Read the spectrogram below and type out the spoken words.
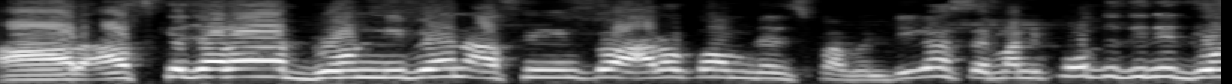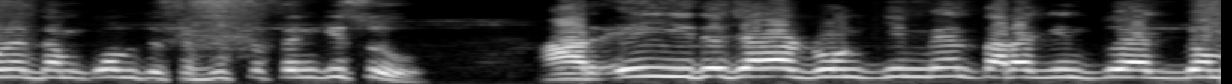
আর আজকে যারা ড্রোন নিবেন, আজকে কিন্তু আরও কম রেঞ্জ পাবেন, ঠিক আছে? মানে প্রতিদিনই ড্রোনের দাম কমতেছে, বুঝতেছেন কিছু? আর এই ঈদে যারা ড্রোন কিনবেন, তারা কিন্তু একদম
